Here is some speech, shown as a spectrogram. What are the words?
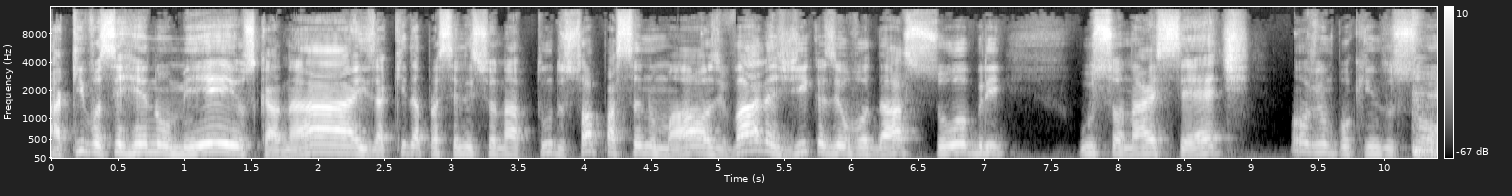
Aqui você renomeia os canais, aqui dá para selecionar tudo só passando o mouse. Várias dicas eu vou dar sobre o Sonar 7 Ouvir um pouquinho do som.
